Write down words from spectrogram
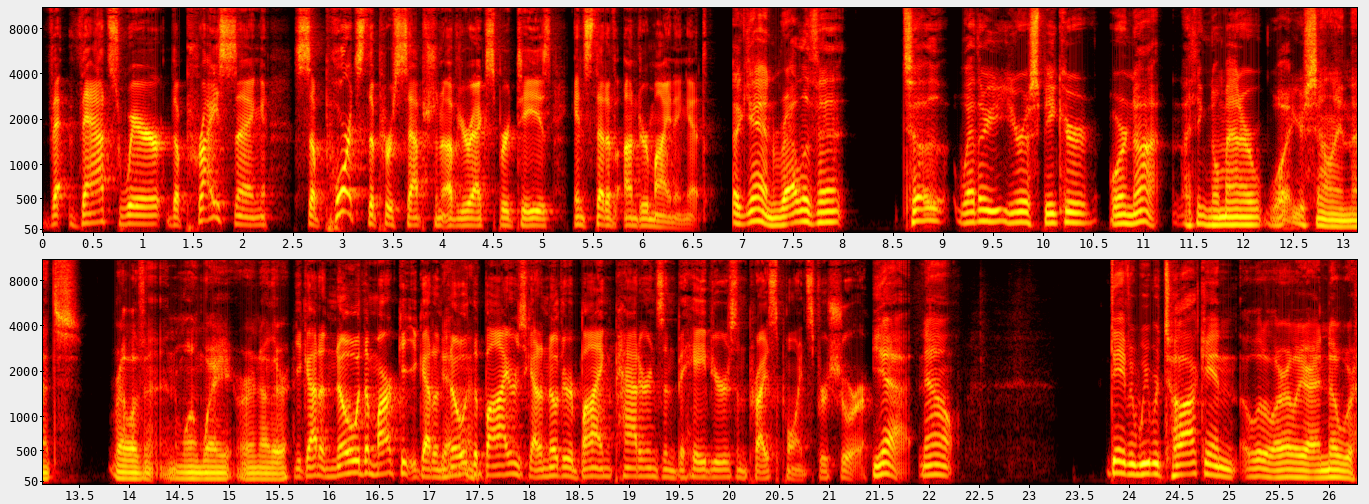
That that's where the pricing supports the perception of your expertise instead of undermining it. Again, relevant to whether you're a speaker or not. I think no matter what you're selling, that's relevant in one way or another. You got to know the market, you got to yeah. know the buyers, you got to know their buying patterns and behaviors and price points for sure. Yeah. Now, David, we were talking a little earlier. I know we're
